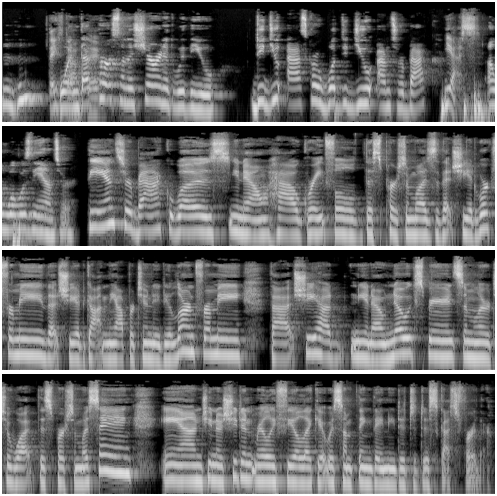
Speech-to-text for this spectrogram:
mm-hmm. when that it. person is sharing it with you, did you ask her what did you answer back? Yes. And what was the answer? The answer back was, you know, how grateful this person was that she had worked for me, that she had gotten the opportunity to learn from me, that she had, you know, no experience similar to what this person was saying. And, you know, she didn't really feel like it was something they needed to discuss further.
